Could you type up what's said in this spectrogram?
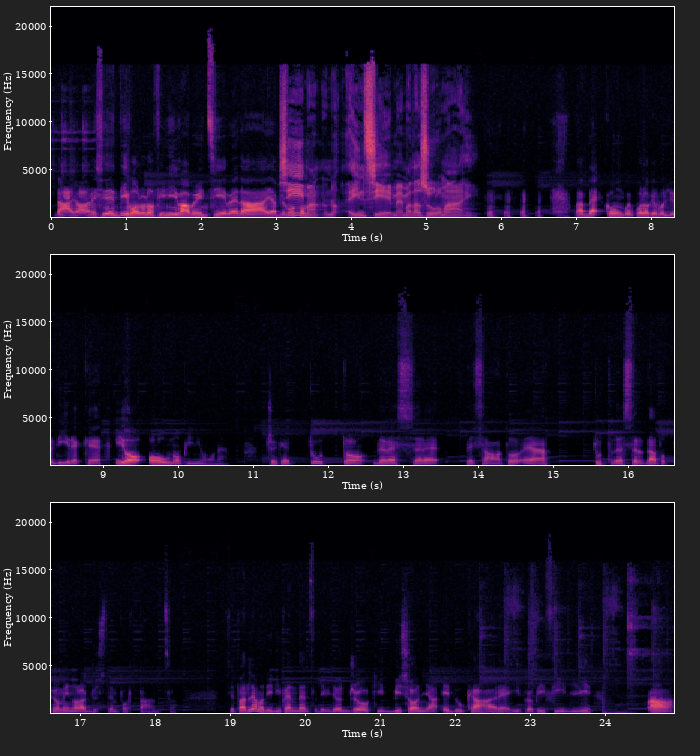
Dai, no, Resident Evil lo finivamo insieme, dai. Abbiamo sì, com- ma no, insieme, ma da solo mai. Vabbè, comunque quello che voglio dire è che io ho un'opinione. Cioè che tutto deve essere pesato e a tutto deve essere dato più o meno la giusta importanza. Se parliamo di dipendenza dai videogiochi, bisogna educare i propri figli a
